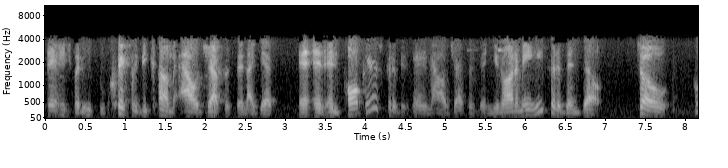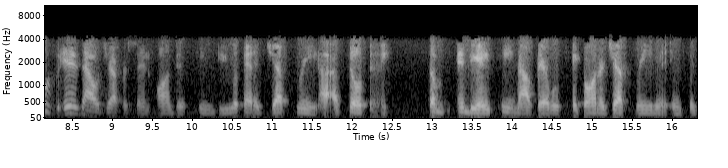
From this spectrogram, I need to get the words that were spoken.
stage, but he can quickly become Al Jefferson, I guess. And, and, Paul Pierce could have became Al Jefferson. You know what I mean? He could have been dealt. So who is Al Jefferson on this team? Do you look at a Jeff Green? I, I still think some NBA team out there will take on a Jeff Green and, and, and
